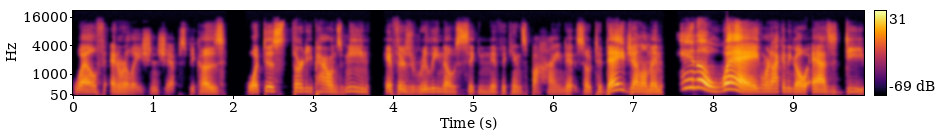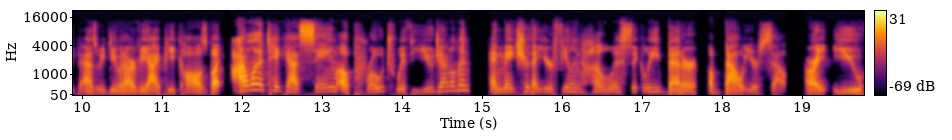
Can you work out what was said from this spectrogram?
wealth, and relationships because what does 30 pounds mean if there's really no significance behind it? So, today, gentlemen, in a way, we're not going to go as deep as we do in our VIP calls, but I want to take that same approach with you, gentlemen, and make sure that you're feeling holistically better about yourself. All right, you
